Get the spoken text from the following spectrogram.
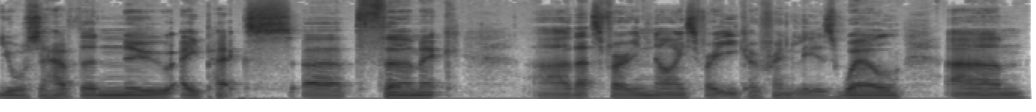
you also have the new Apeks uh, Thermiq. Uh, that's very nice, very eco-friendly as well. Um,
